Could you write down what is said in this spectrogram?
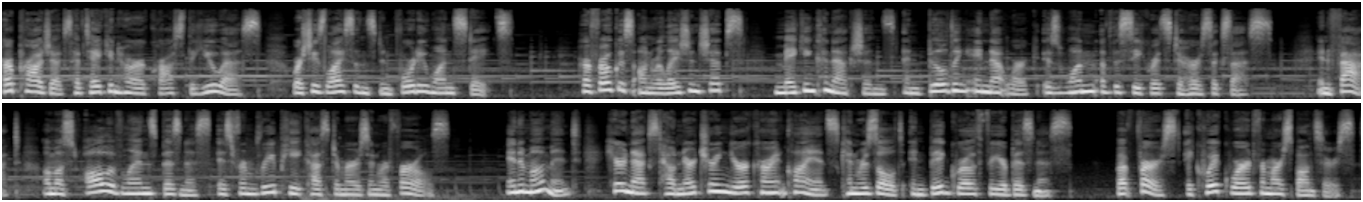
Her projects have taken her across the U.S., where she's licensed in 41 states. Her focus on relationships, making connections, and building a network is one of the secrets to her success. In fact, almost all of Lynn's business is from repeat customers and referrals. In a moment, hear next how nurturing your current clients can result in big growth for your business. But first, a quick word from our sponsors.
